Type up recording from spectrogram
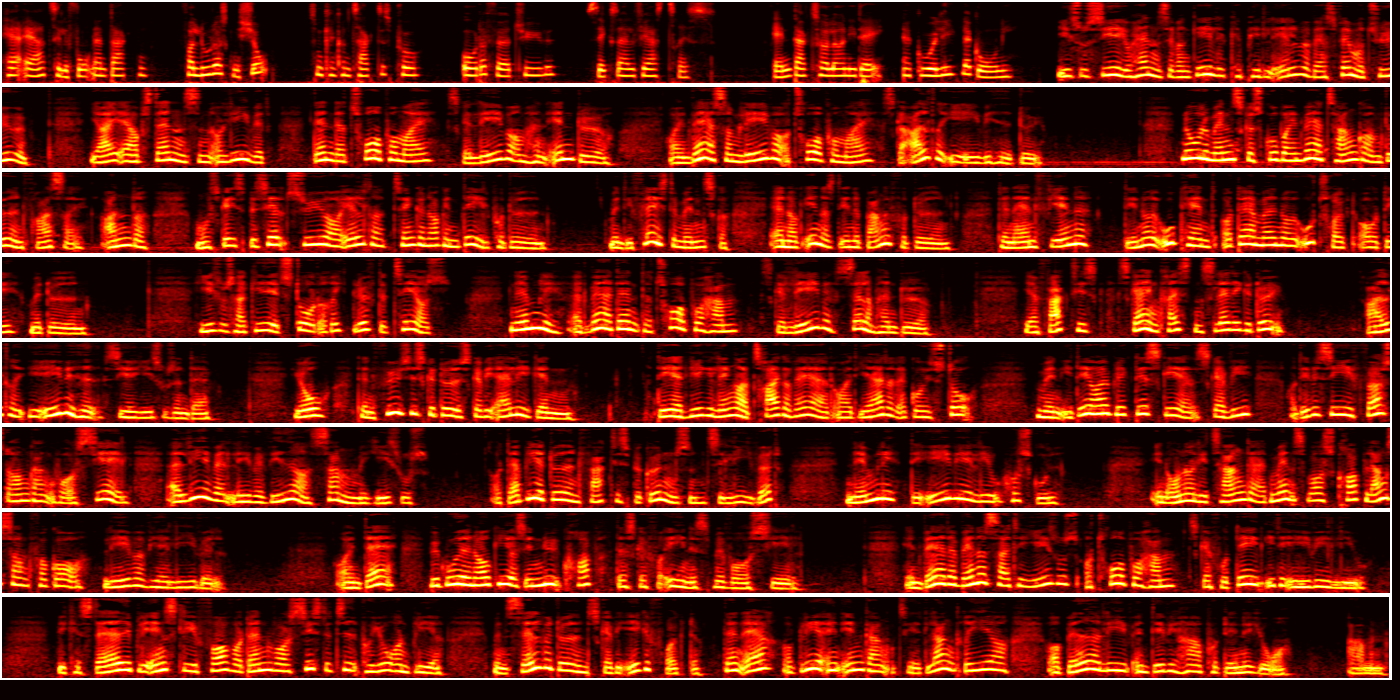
Her er telefonandagten fra Luthersk Mission, som kan kontaktes på 48 76 60. Andagtholderen i dag er Gurli Lagoni. Jesus siger i Johannes evangeliet kapitel 11, vers 25, Jeg er opstandelsen og livet. Den, der tror på mig, skal leve, om han end dør. Og enhver, som lever og tror på mig, skal aldrig i evighed dø. Nogle mennesker skubber enhver tanke om døden fra sig. Andre, måske specielt syge og ældre, tænker nok en del på døden. Men de fleste mennesker er nok inderst inde bange for døden. Den er en fjende, det er noget ukendt og dermed noget utrygt over det med døden. Jesus har givet et stort og rigt løfte til os, nemlig at hver den, der tror på ham, skal leve, selvom han dør. Ja, faktisk skal en kristen slet ikke dø. Aldrig i evighed, siger Jesus endda. Jo, den fysiske død skal vi alle igennem. Det er, at vi ikke længere trækker vejret, og at hjertet er gået i stå. Men i det øjeblik, det sker, skal vi, og det vil sige i første omgang vores sjæl, alligevel leve videre sammen med Jesus. Og der bliver døden faktisk begyndelsen til livet, nemlig det evige liv hos Gud. En underlig tanke, at mens vores krop langsomt forgår, lever vi alligevel. Og en dag vil Gud endnu give os en ny krop, der skal forenes med vores sjæl. En hver, der vender sig til Jesus og tror på ham, skal få del i det evige liv. Vi kan stadig blive ængstlige for, hvordan vores sidste tid på jorden bliver, men selve døden skal vi ikke frygte. Den er og bliver en indgang til et langt rigere og bedre liv end det vi har på denne jord. Amen.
